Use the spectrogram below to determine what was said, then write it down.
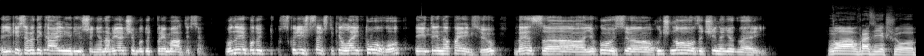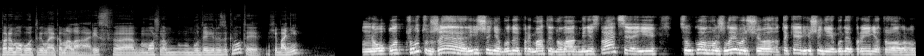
якісь радикальні рішення навряд чи будуть прийматися. Вони будуть скоріш все ж таки лайтово йти на пенсію без е, якогось е, гучного зачинення двері. Ну а в разі, якщо перемогу отримає Камала Гарріс, е, можна буде і ризикнути? Хіба ні? Ну от тут вже рішення буде приймати нова адміністрація, і цілком можливо, що таке рішення і буде прийнято.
